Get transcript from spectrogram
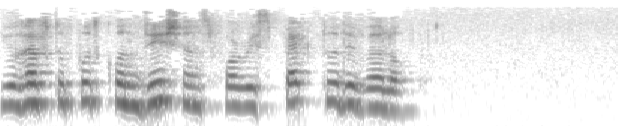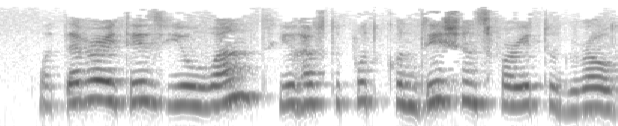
You have to put conditions for respect to develop. Whatever it is you want, you have to put conditions for it to grow.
